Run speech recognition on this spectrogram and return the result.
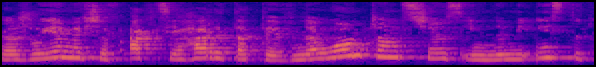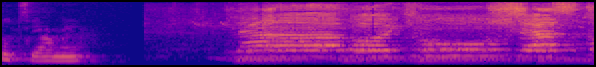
Angażujemy się w akcje charytatywne, łącząc się z innymi instytucjami. Dla Wojczusia z.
